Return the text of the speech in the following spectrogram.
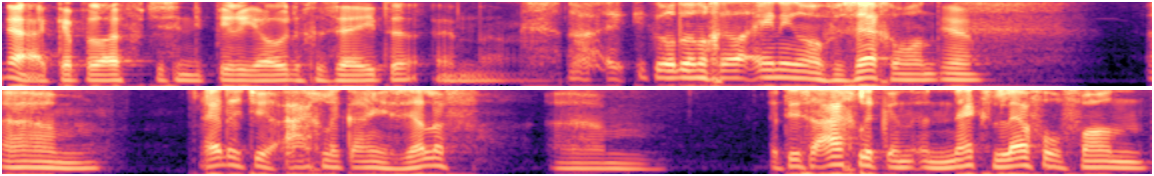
ja, ik heb wel eventjes in die periode gezeten. En, eh, Nou, ik wil er nog wel één ding over zeggen, want ja. Ehm, hè, dat je eigenlijk aan jezelf. ehm, het is eigenlijk een, een next level van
